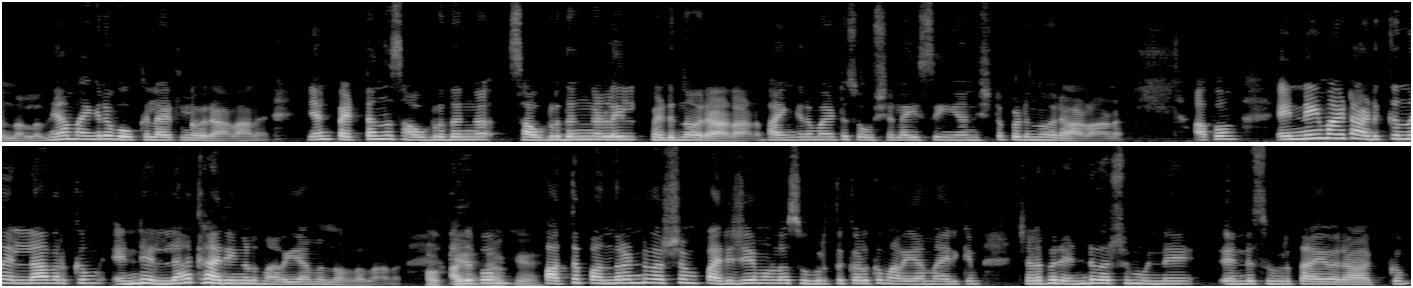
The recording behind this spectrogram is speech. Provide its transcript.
എന്നുള്ളത്. ഞാൻ ഭയങ്കര വോക്കലായിട്ടുള്ള ഒരാളാണ്. ഞാൻ പെട്ടെന്ന് സൗഹൃദങ്ങൾ സൗഹൃദങ്ങളിൽ പെടുന്ന ഒരാളാണ്. ഭയങ്കരമായിട്ട് സോഷ്യലൈസ് ചെയ്യാൻ ഇഷ്ടപ്പെടുന്ന ഒരാളാണ്. അപ്പം എന്നെയുമായിട്ട് അടുക്കുന്ന എല്ലാവർക്കും എന്റെ എല്ലാ കാര്യങ്ങളും അറിയാമെന്നുള്ളതാണ്. അതിപ്പം പത്ത് പന്ത്രണ്ട് വർഷം പരിചയമുള്ള സുഹൃത്തുക്കൾക്കും അറിയാമായിരിക്കും. ചിലപ്പോൾ രണ്ട് വർഷം മുന്നേ എന്റെ സുഹൃത്തായ ഒരാൾക്കും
